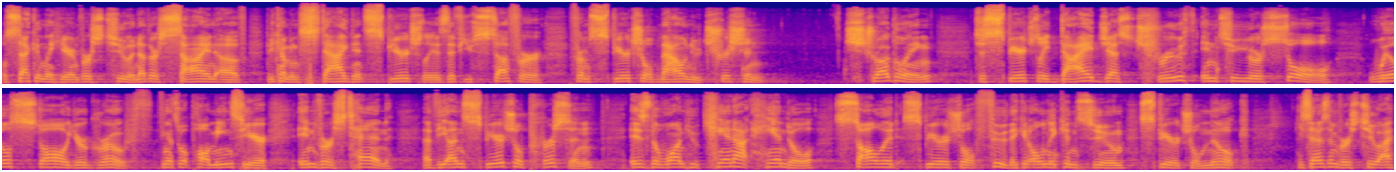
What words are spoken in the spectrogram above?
Well, secondly, here in verse 2, another sign of becoming stagnant spiritually is if you suffer from spiritual malnutrition, struggling to spiritually digest truth into your soul will stall your growth. I think that's what Paul means here in verse 10 that the unspiritual person is the one who cannot handle solid spiritual food. They can only consume spiritual milk. He says in verse 2 I,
